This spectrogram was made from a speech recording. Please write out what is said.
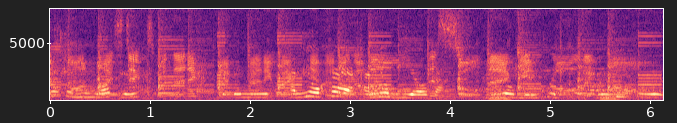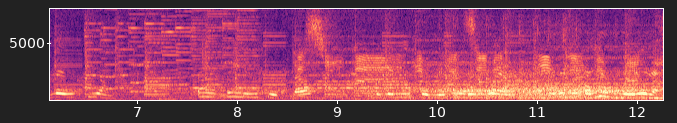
ก็จะมีรถจะมีคันโยกแค่คันโยกเดียวกับคันโยกดึงสุดดึงที่คือเร่งเครื่องต้องต้องดึงสุดแล้วมันจะมีปุ่มอยู่ข้างบนด้วยมันจะมีคันโยกเดียวนี่แหละ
